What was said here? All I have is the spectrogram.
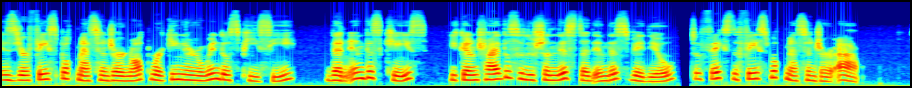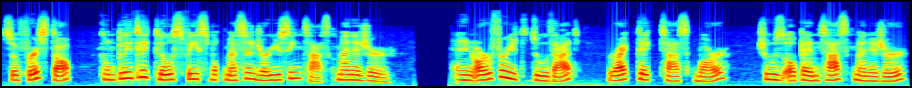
Is your Facebook Messenger not working on your Windows PC? Then in this case, you can try the solution listed in this video to fix the Facebook Messenger app. So first up, completely close Facebook Messenger using Task Manager. And in order for you to do that, right-click Taskbar, choose Open Task Manager,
